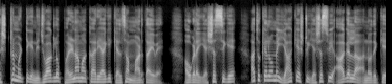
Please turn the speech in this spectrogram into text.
ಎಷ್ಟರ ಮಟ್ಟಿಗೆ ನಿಜವಾಗ್ಲೂ ಪರಿಣಾಮಕಾರಿಯಾಗಿ ಕೆಲಸ ಮಾಡ್ತಾ ಇವೆ. ಅವುಗಳ ಯಶಸ್ಸಿಗೆ ಅಥವಾ ಕೆಲವೊಮ್ಮೆ ಯಾಕೆ ಅಷ್ಟು ಯಶಸ್ವಿ ಆಗಲ್ಲ ಅನ್ನೋದಕ್ಕೆ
